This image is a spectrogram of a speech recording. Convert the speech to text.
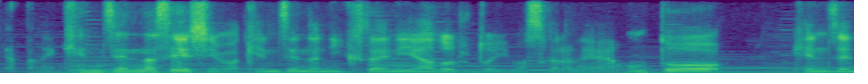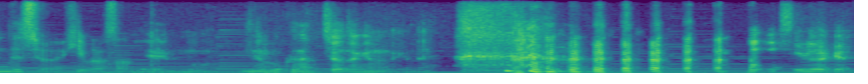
ーやっぱね、健全な精神は健全な肉体に宿ると言いますからね、本当、健全ですよね、木村さんって。もう眠くなっちゃうだけなんだけどね。ただそれだけ。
